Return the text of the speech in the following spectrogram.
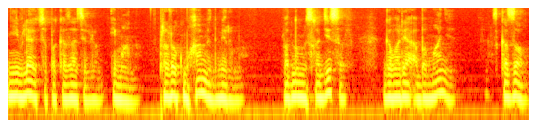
не являются показателем имана. Пророк Мухаммед, мир ему, в одном из хадисов, говоря об имане, сказал,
